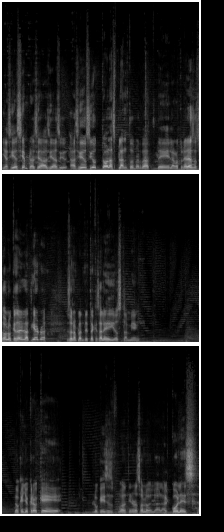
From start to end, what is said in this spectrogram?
Y así es siempre, así, así, así, así han sido todas las plantas, ¿verdad? De la naturaleza, todo lo que sale de la tierra es una plantita que sale de Dios también. Lo que yo creo que, lo que dices, bueno, tiene razón, el, alcohol es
